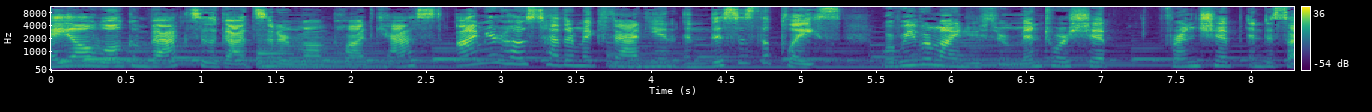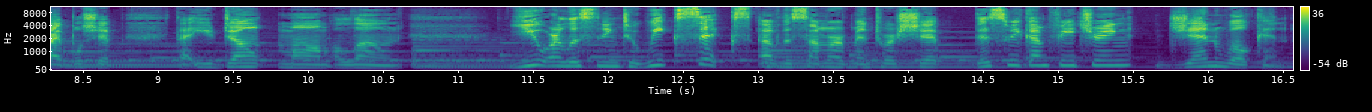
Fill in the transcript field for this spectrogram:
Hey, y'all, welcome back to the God Centered Mom Podcast. I'm your host, Heather MacFadyen, and this is the place where we remind you through mentorship, friendship, and discipleship that you don't mom alone. You are listening to week six of the Summer of Mentorship. This week I'm featuring Jen Wilkin.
